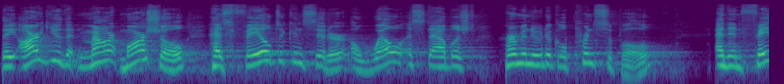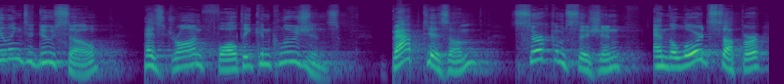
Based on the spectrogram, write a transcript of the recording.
They argue that Mar- Marshall has failed to consider a well established hermeneutical principle, and in failing to do so, has drawn faulty conclusions. Baptism, circumcision, and the Lord's Supper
